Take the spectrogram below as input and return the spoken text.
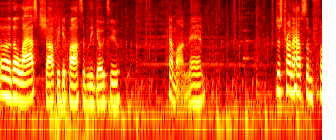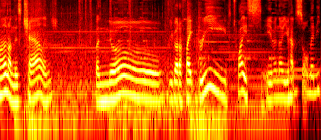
Oh, the last shop we could possibly go to. Come on, man. Just trying to have some fun on this challenge. But no, you gotta fight greed twice, even though you have so many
